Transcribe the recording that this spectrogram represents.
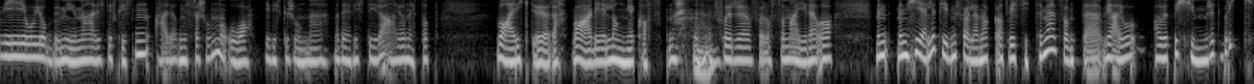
vi jo jobber mye med her i stiftelsen, her i administrasjonen og i diskusjonen med, med dere i styret, er jo nettopp hva er riktig å gjøre? Hva er de lange kastene mm. for, for, oss som eiere? Og, men, men, hele tiden føler jeg nok at vi sitter med et sånt eh, Vi jo, har jo et bekymret blikk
